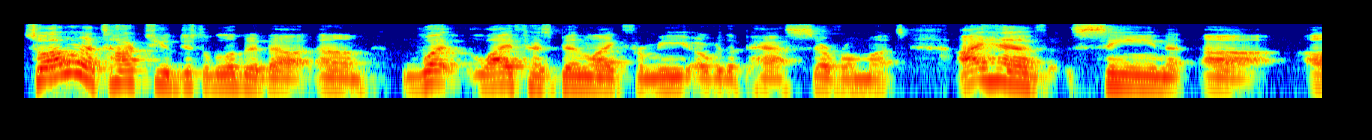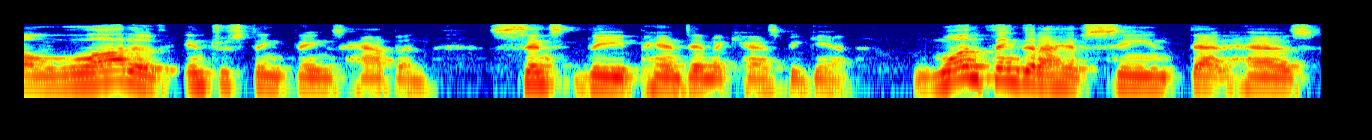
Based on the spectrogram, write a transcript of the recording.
so i want to talk to you just a little bit about um, what life has been like for me over the past several months i have seen uh, a lot of interesting things happen since the pandemic has began. One thing that I have seen that has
